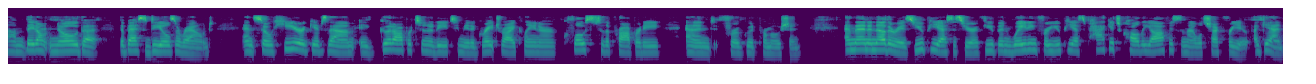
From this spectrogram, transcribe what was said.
um, they don't know the the best deals around. And so here gives them a good opportunity to meet a great dry cleaner close to the property and for a good promotion. And then another is UPS is here. If you've been waiting for UPS package, call the office and I will check for you. Again,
